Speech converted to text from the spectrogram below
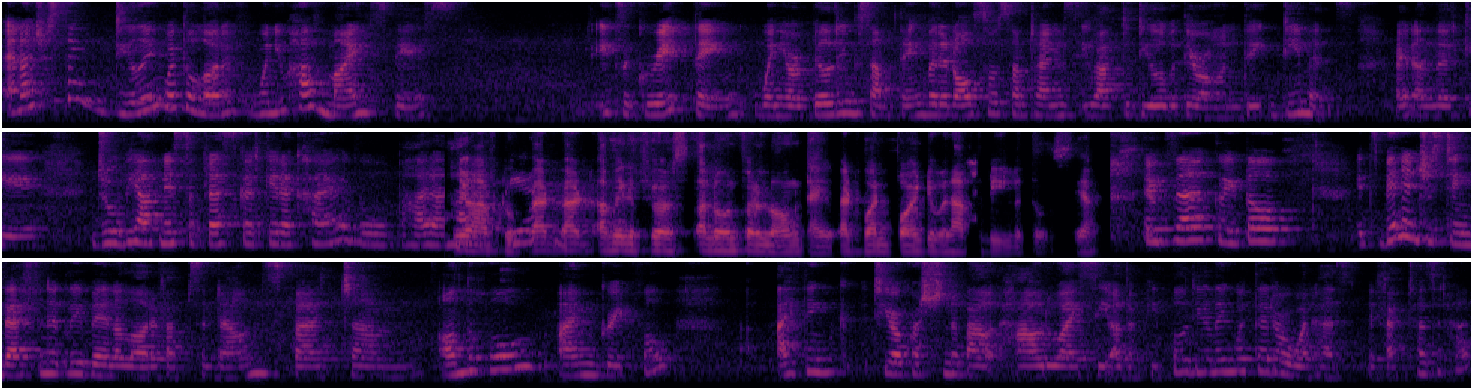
and I just think dealing with a lot of when you have mind space it's a great thing when you're building something but it also sometimes you have to deal with your own de- demons right अंदर के जो भी आपने suppress करके रखा है वो बाहर आता you have to रहती है। at, at, i mean if you're alone for a long time at one point you will have to deal with those yeah Exactly. So it's been interesting, definitely been a lot of ups and downs, but um, on the whole, I'm grateful. I think to your question about how do I see other people dealing with it or what has effect has it had,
